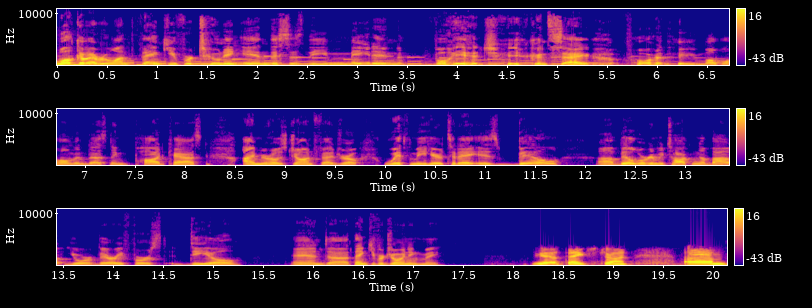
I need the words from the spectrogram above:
Welcome, everyone. Thank you for tuning in. This is the maiden voyage, you can say, for the Mobile Home Investing Podcast. I'm your host, John Fedro. With me here today is Bill. Uh, Bill, we're going to be talking about your very first deal, and uh, thank you for joining me. Yeah, thanks, John. Um,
